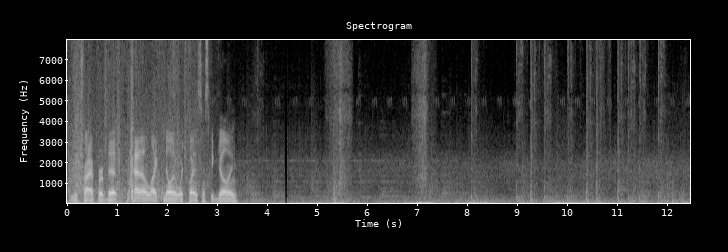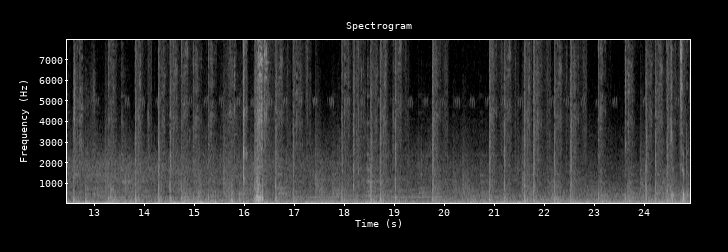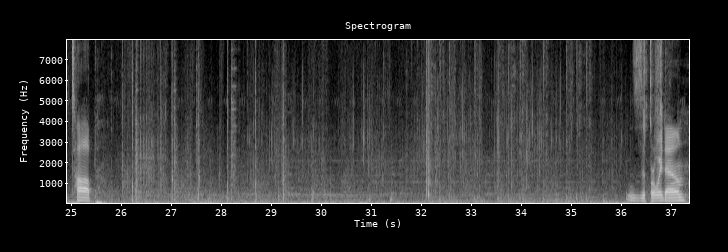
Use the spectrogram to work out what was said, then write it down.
Let me try it for a bit. I kind of like knowing which way I'm supposed to be going. Get to the top. Zip our way down.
